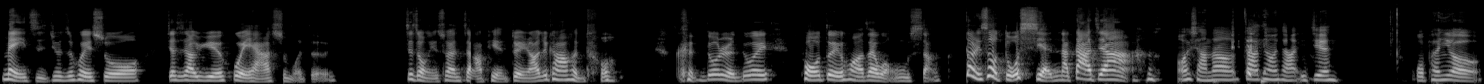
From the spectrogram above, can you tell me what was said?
妹子就是会说就是要约会啊什么的，这种也算诈骗。对，然后就看到很多很多人都会 po 对话在网络上，到底是有多闲呐、大家 我想到诈骗，我想到一件我朋友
